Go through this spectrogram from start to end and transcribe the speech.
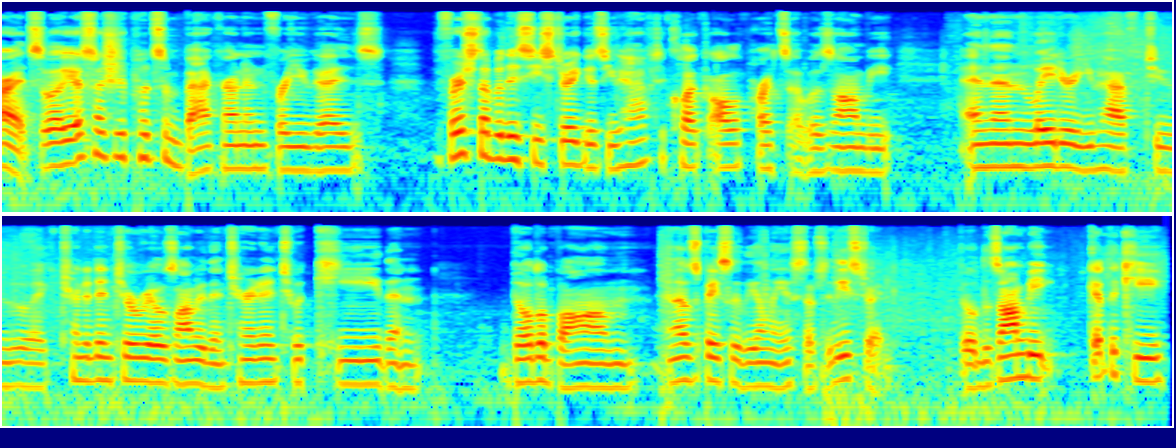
Alright, so I guess I should put some background in for you guys. The first step of this Easter egg is you have to collect all the parts of a zombie and then later you have to like turn it into a real zombie, then turn it into a key, then build a bomb, and that's basically the only steps of the Easter egg. Build the zombie, get the key,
